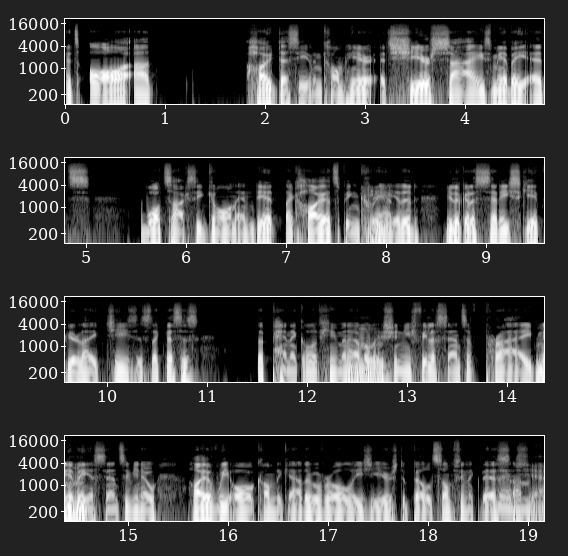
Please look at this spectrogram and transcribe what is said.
it's awe at how this even come here? It's sheer size, maybe it's what's actually gone into it, like how it's been Yeah. created. You look at a cityscape, you're like, Jesus, like this is the pinnacle of human Mhm. evolution. You feel a sense of pride, maybe Mhm. a sense of, you know, how have we all come together over all these years to build something like this? This, and yeah.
